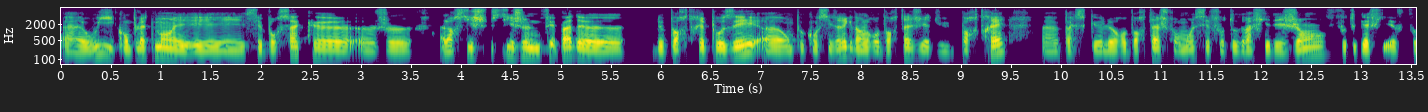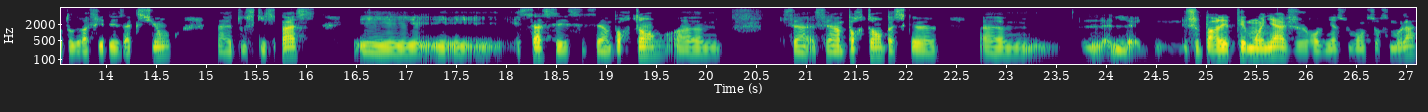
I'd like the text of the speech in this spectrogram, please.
euh, oui, complètement, et, et c'est pour ça que euh, je. Alors, si je, si je ne fais pas de, de portrait posé, euh, on peut considérer que dans le reportage il y a du portrait, euh, parce que le reportage pour moi c'est photographier des gens, photographier, photographier des actions, euh, tout ce qui se passe, et, et, et ça c'est important. c'est important parce que je parlais de témoignage, je reviens souvent sur ce mot-là,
